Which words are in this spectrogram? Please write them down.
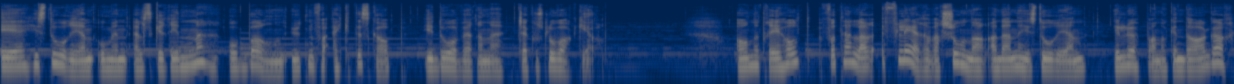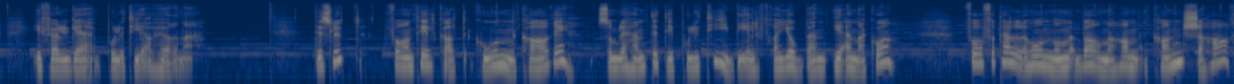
er historien om en elskerinne og barn utenfor ekteskap i daværende Tsjekkoslovakia. Arne Treholt forteller flere versjoner av denne historien i løpet av noen dager, ifølge politiavhørene. Til slutt får han tilkalt konen Kari, som ble hentet i politibil fra jobben i NRK, for å fortelle hun om barnet han kanskje har,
